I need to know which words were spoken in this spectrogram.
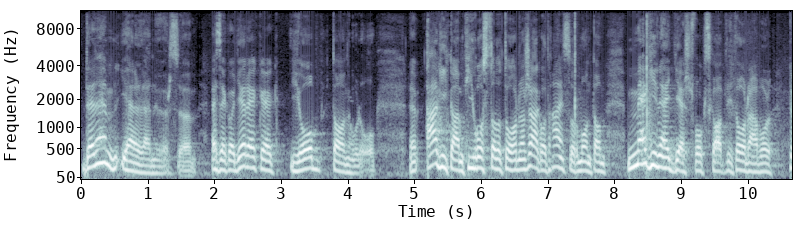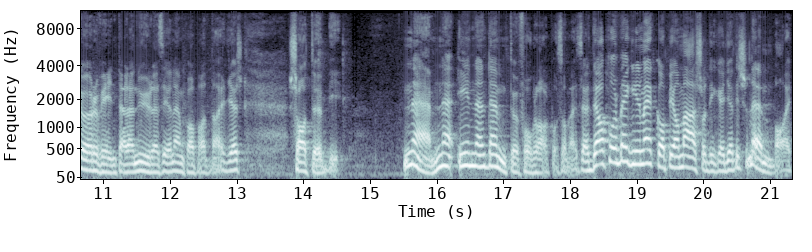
De nem ellenőrzöm. Ezek a gyerekek jobb tanulók. Ágikám, kihoztad a tornazságot? Hányszor mondtam, megint egyes fogsz kapni tornából, törvénytelenül, ezért nem kaphatna egyes, stb. Nem, ne, én nem, nemtől foglalkozom ezzel. De akkor megint megkapja a második egyet, és nem baj.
